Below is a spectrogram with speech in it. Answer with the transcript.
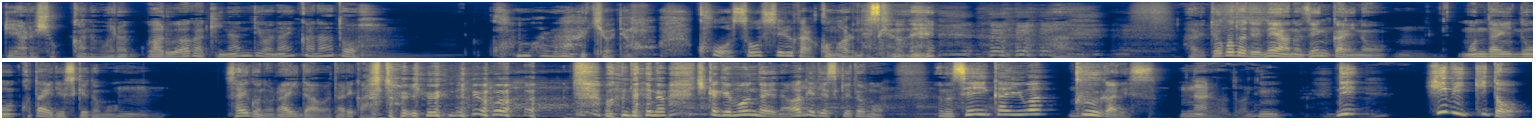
リアルショッカーの悪悪あがきなんではないかなと。この悪あがきはでも、こうそうしてるから困るんですけどね。はい。はい。ということでね、あの前回のうん問題の答えですけども、うん最後のライダーは誰かというね、問題の引っ掛け問題なわけですけども、あの正解はクーガです。なるほどね。うん。で、響きと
